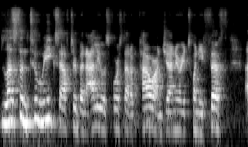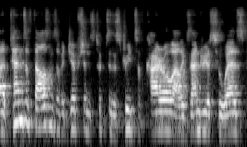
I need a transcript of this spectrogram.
less than two weeks after Ben Ali was forced out of power on January 25th, uh, tens of thousands of Egyptians took to the streets of Cairo, Alexandria, Suez,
